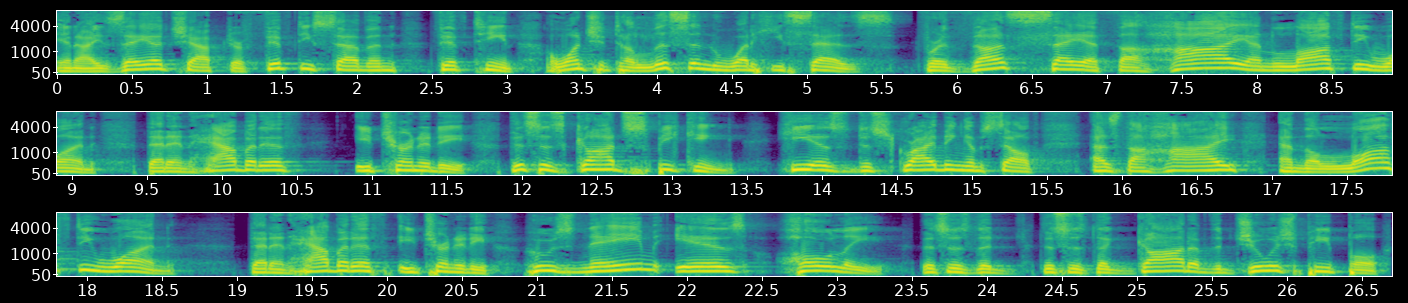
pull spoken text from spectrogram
in Isaiah chapter 57 15, I want you to listen to what he says. For thus saith the high and lofty one that inhabiteth eternity. This is God speaking. He is describing himself as the high and the lofty one that inhabiteth eternity, whose name is holy. This is the this is the God of the Jewish people,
